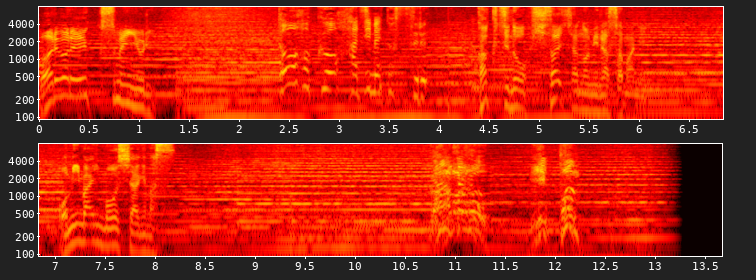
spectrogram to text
我々 X メンより。東北をはじめとする。各地の被災者の皆様に。お見舞い申し上げます。頑張ろう日本！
